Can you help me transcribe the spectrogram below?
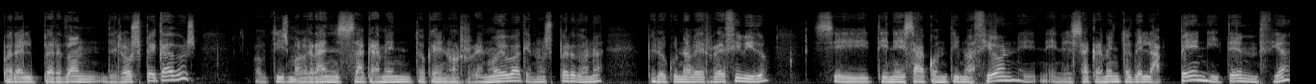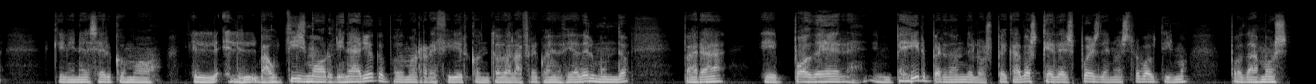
para el perdón de los pecados. El bautismo, el gran sacramento que nos renueva, que nos perdona, pero que una vez recibido, si tiene esa continuación en, en, el sacramento de la penitencia, que viene a ser como el, el bautismo ordinario que podemos recibir con toda la frecuencia del mundo, para eh, poder pedir perdón de los pecados que después de nuestro bautismo podamos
